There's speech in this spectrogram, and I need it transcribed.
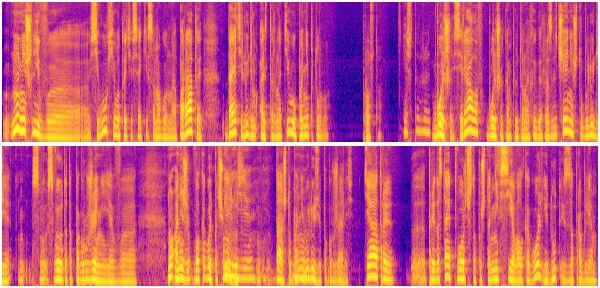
Ну, не шли в э, сивухи, вот эти всякие самогонные аппараты, дайте людям альтернативу по Нептуну. Просто. И что же это? Больше сериалов, больше компьютерных игр, развлечений, чтобы люди м, св- свое вот это погружение в... Ну, они же в алкоголь почему идут? Иллюзию. Да, чтобы они в иллюзию погружались. Театры э, предоставить творчество, потому что не все в алкоголь идут из-за проблем.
